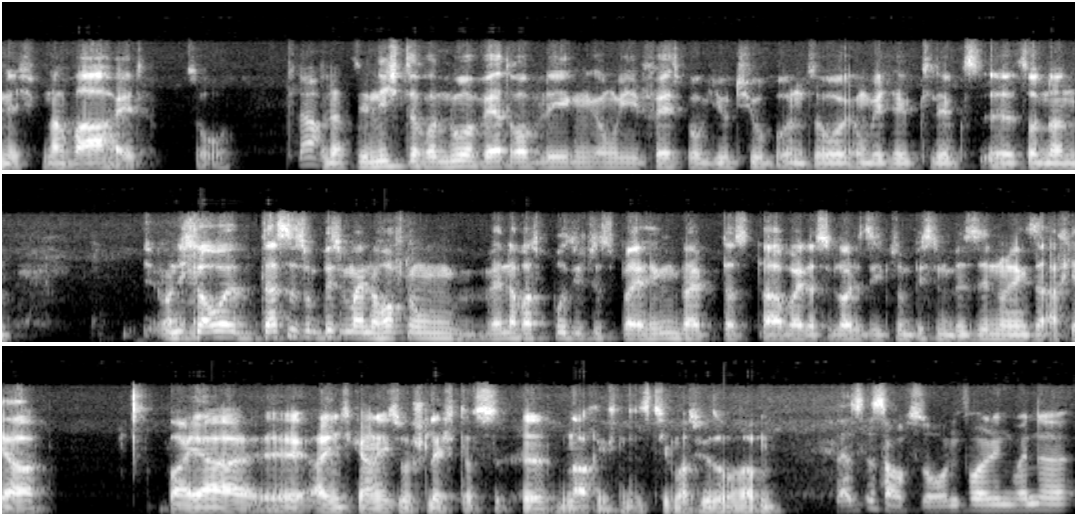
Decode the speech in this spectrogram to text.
nicht, nach Wahrheit. So. Klar. Und dass sie nicht nur Wert drauf legen, irgendwie Facebook, YouTube und so, irgendwelche Klicks, äh, sondern und ich glaube, das ist so ein bisschen meine Hoffnung, wenn da was Positives bei hängen bleibt, dass dabei, dass die Leute sich so ein bisschen besinnen und denken, ach ja, war ja äh, eigentlich gar nicht so schlecht, das äh, Nachrichtensystem, was wir so haben. Das ist auch so. Und vor allem, wenn du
